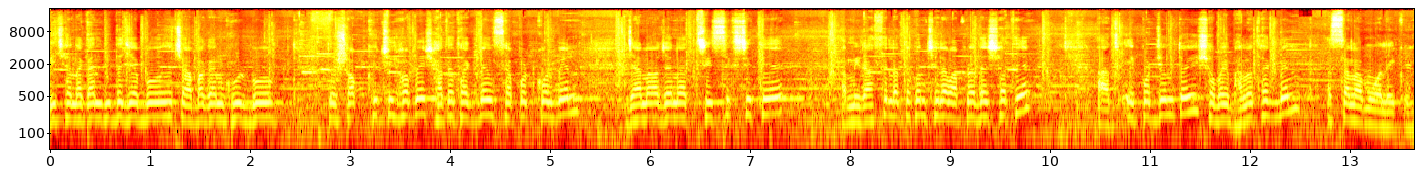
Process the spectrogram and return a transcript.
বিছানাকান্দিতে যাব, চা বাগান ঘুরবো। তো সব কিছুই হবে, সাথে থাকবেন সাপোর্ট করবেন। জানা অজানা থ্রি সিক্সটিতে আমি রাসেল এতক্ষণ ছিলাম আপনাদের সাথে। আজ এ পর্যন্তই। সবাই ভালো থাকবেন। আসসালামু আলাইকুম।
